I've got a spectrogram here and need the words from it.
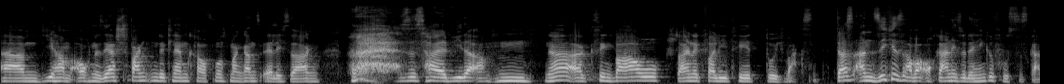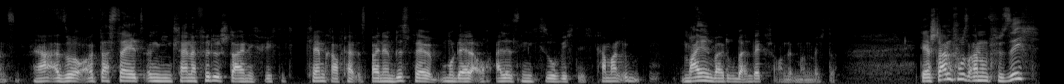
Ähm, die haben auch eine sehr schwankende Klemmkraft, muss man ganz ehrlich sagen. Es ist halt wieder hm, ne, Xingbao, Steinequalität durchwachsen. Das an sich ist aber auch gar nicht so der Hinkefuß des Ganzen. Ja, also, dass da jetzt irgendwie ein kleiner Viertelstein nicht richtig Klemmkraft hat, ist bei einem Display-Modell auch alles nicht so wichtig. Kann man meilenweit drüber hinwegschauen, wenn man möchte. Der Standfuß an und für sich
